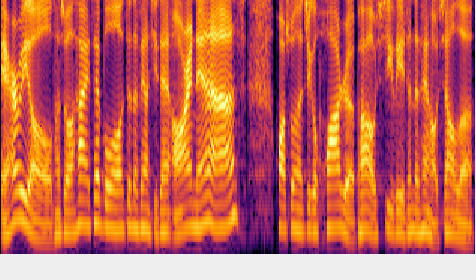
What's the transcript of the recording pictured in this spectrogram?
Ariel，他说嗨，蔡博，真的非常期待 RNS。话说呢，这个花惹炮系列真的太好笑了。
